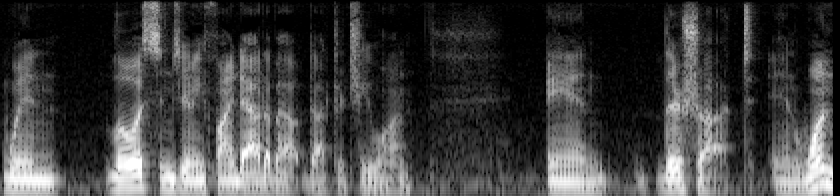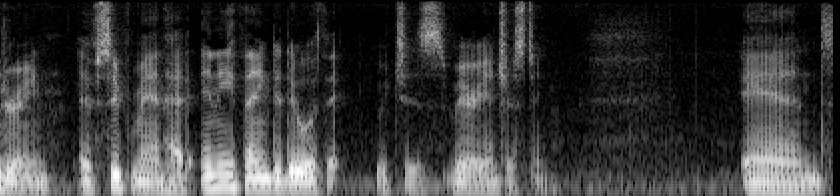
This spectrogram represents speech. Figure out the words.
when Lois and Jimmy find out about Dr. Chiwan, and they're shocked and wondering if Superman had anything to do with it, which is very interesting. And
